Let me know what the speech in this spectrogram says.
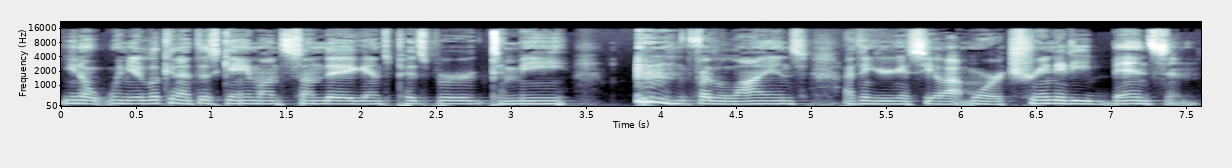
you know when you're looking at this game on sunday against pittsburgh to me for the lions i think you're going to see a lot more trinity benson.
